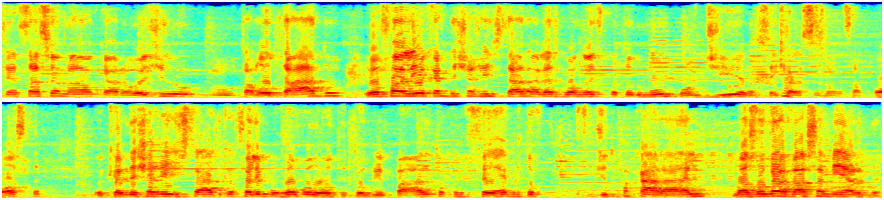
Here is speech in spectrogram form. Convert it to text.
Sensacional, cara. Hoje o, o- tá lotado. Eu falei, eu quero deixar registrado. Aliás, boa noite pra todo mundo, bom dia. Não sei que hora vocês vão nessa aposta. Eu quero deixar registrado que eu falei pro Romulo ontem: tô gripado, tô com febre, tô fudido pra caralho. Mas vou gravar essa merda.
